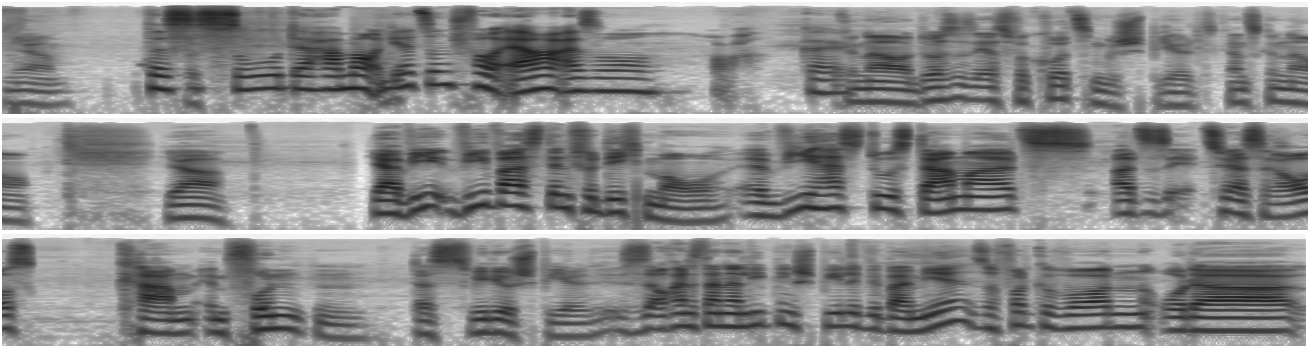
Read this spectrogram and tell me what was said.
Ja. Das, das ist so der Hammer. Und jetzt in VR, also, oh, geil. Genau, du hast es erst vor kurzem gespielt, ganz genau. Ja. Ja, wie, wie war es denn für dich, Mo? Äh, wie hast du es damals, als es zuerst rauskam, empfunden, das Videospiel? Ist es auch eines deiner Lieblingsspiele wie bei mir sofort geworden oder,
